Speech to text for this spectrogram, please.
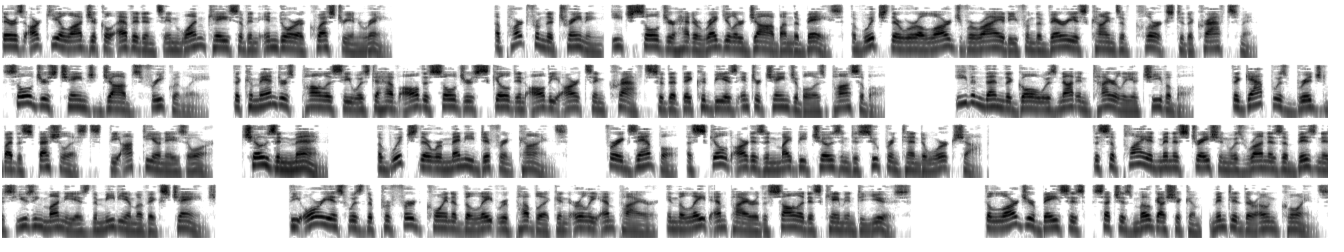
There is archaeological evidence in one case of an indoor equestrian ring. Apart from the training, each soldier had a regular job on the base, of which there were a large variety from the various kinds of clerks to the craftsmen. Soldiers changed jobs frequently. The commander's policy was to have all the soldiers skilled in all the arts and crafts so that they could be as interchangeable as possible. Even then the goal was not entirely achievable. The gap was bridged by the specialists, the optiones or chosen men, of which there were many different kinds. For example, a skilled artisan might be chosen to superintend a workshop. The supply administration was run as a business using money as the medium of exchange. The aureus was the preferred coin of the late Republic and early Empire. In the late Empire, the solidus came into use. The larger bases, such as Moguntiacum, minted their own coins.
